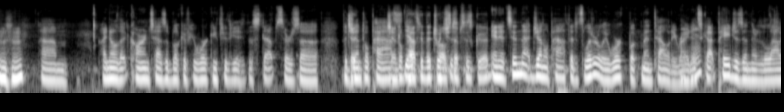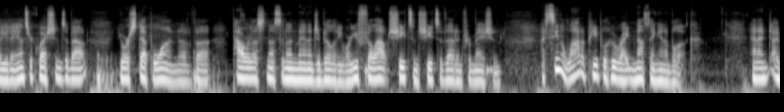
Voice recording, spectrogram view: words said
Mm-hmm. Um, I know that Carnes has a book. If you're working through the, the steps, there's uh, the Gen- gentle path. Gentle Yep. path through the 12 Which is- steps is good. And it's in that gentle path that it's literally a workbook mentality, right? It's got pages in there that allow you to answer questions about your step one of uh, powerlessness and unmanageability, where you fill out sheets and sheets of that information. I've seen a lot of people who write nothing in a book, and I, I,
